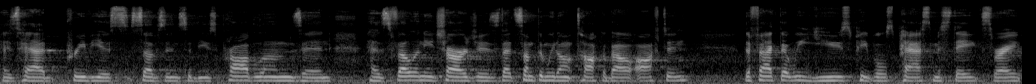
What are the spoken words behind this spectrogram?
has had previous substance abuse problems and has felony charges. That's something we don't talk about often. The fact that we use people's past mistakes, right?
